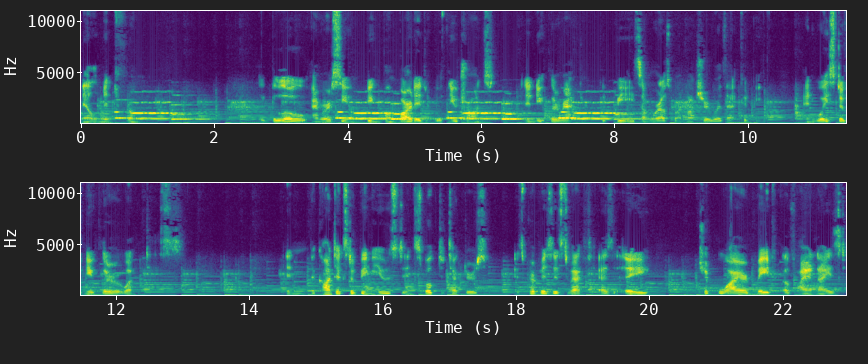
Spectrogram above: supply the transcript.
an element from below americium being bombarded with neutrons in a nuclear reactor. Could be somewhere else, but I'm not sure where that could be. And waste of nuclear weapon tests. In the context of being used in smoke detectors, its purpose is to act as a tripwire made of ionized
